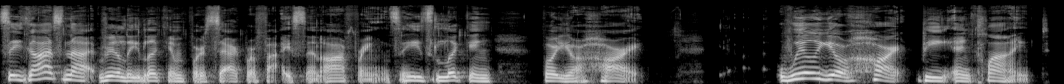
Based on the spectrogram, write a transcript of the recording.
See, God's not really looking for sacrifice and offerings. He's looking for your heart. Will your heart be inclined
